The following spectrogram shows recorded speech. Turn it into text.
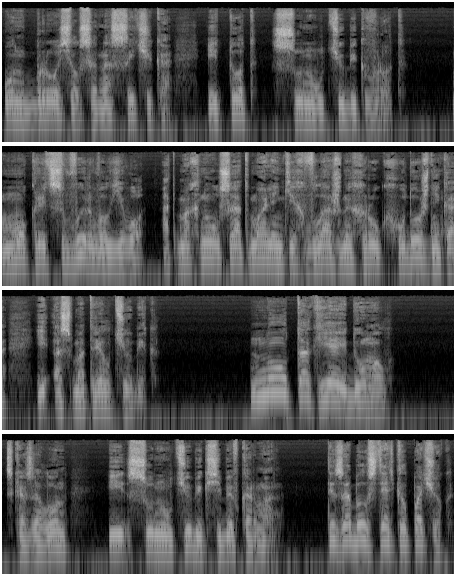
Он бросился на Сычика, и тот сунул тюбик в рот. Мокриц вырвал его, отмахнулся от маленьких влажных рук художника и осмотрел тюбик. «Ну, так я и думал», — сказал он и сунул тюбик себе в карман. «Ты забыл снять колпачок.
